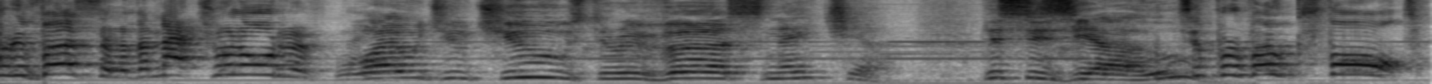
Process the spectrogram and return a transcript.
A reversal of the natural order of things. Why would you choose to reverse nature? This is Yahoo. To provoke thought,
